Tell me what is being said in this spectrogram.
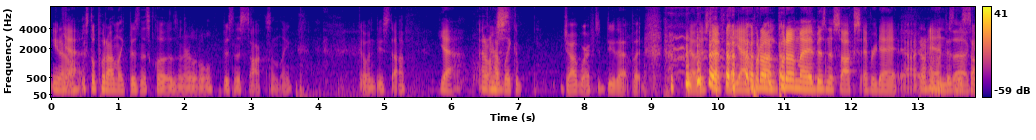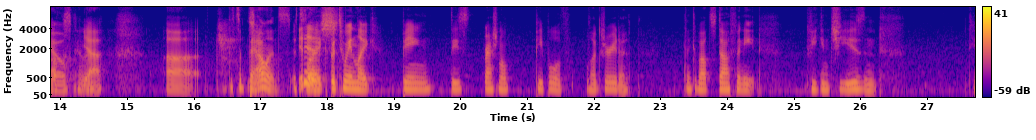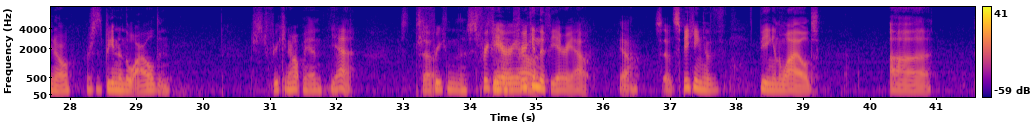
you know, Yeah. we still put on like business clothes and our little business socks and like go and do stuff. yeah, I don't There's- have like a job where I have to do that, but yeah, there's definitely yeah. I put on put on my business socks every day yeah, I don't have and business uh, socks kinda. Yeah, uh, It's a balance. it's It like is. between like being these rational people of luxury to think about stuff and eat vegan cheese and you know versus being in the wild and just freaking out, man. yeah. So freaking the just freaking Fieri freaking out. the Fieri out. yeah. So speaking of being in the wild, uh,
